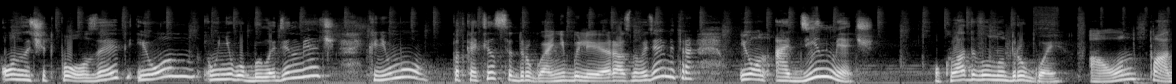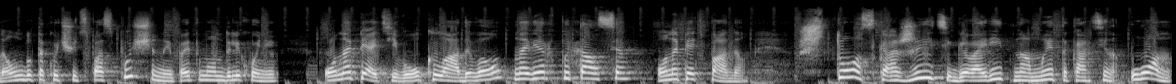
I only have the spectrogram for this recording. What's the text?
он, значит, ползает, и он, у него был один мяч, к нему подкатился другой. Они были разного диаметра, и он один мяч укладывал на другой а он падал. Он был такой чуть споспущенный, поэтому он далеко не... Он опять его укладывал, наверх пытался, он опять падал. Что, скажите, говорит нам эта картина? Он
